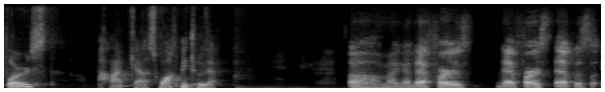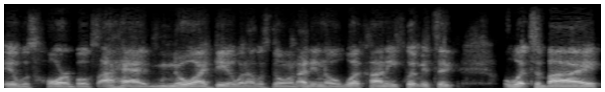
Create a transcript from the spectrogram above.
first podcast. Walk me through that. Oh my god, that first that first episode it was horrible. So I had no idea what I was doing. I didn't know what kind of equipment to what to buy.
